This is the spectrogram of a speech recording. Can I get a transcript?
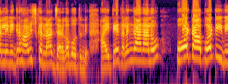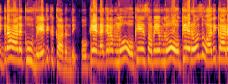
తల్లి విగ్రహ ఆవిష్కరణ జరగబోతుంది. అయితే తెలంగాణలో పోటా పోటీ విగ్రహాలకు వేదిక కానుంది. ఒకే నగరంలో ఒకే సమయంలో ఒకే రోజు అధికార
